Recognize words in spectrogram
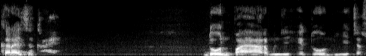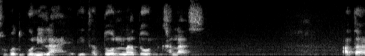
करायचं काय? दोन पाय आर म्हणजे हे दोन याच्यासोबत गुणीला आहेत इथं दोनला दोन खलास. आता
